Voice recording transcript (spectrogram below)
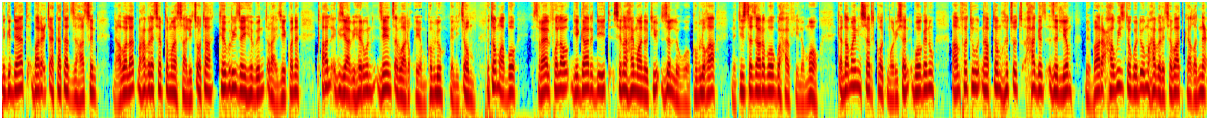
ንግዳያት ባርዕ ጫካታት ዝሃስን ንኣባላት ማሕበረሰብ ተመሳሳሊ ፆታ ክብሪ ዘይህብን ጥራይ ዘይኮነ ቃል እግዚኣብሄር እውን ዘየንፀባርቑ እዮም ክብሉ ገሊፆም። እቶም ኣቦ እስራኤል ፎላው ጌጋ ርድኢት ስነ ሃይማኖት እዩ ዘለዎ ክብሉ ኸ ነቲ ዝተዛረቦ ጓሓፍ ኢሎሞ። ቀዳማይ ሚኒስተር ስኮት ሞሪሰን ብወገኑ ኣንፈቱ ናብቶም ህፁፅ ሓገዝ ዘድልዮም ብባርዕ ሃዊ ዝተጎድኡ ማሕበረሰባት ካቕንዕ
